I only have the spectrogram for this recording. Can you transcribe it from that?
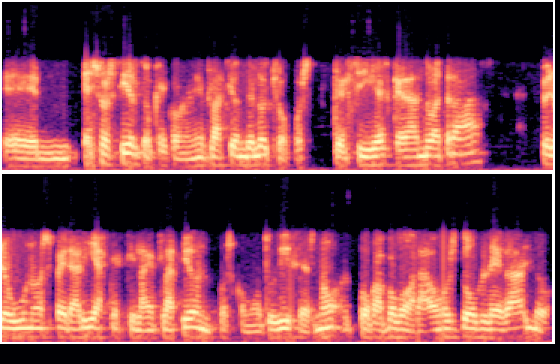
eso es cierto que con una inflación del 8 pues te sigues quedando atrás, pero uno esperaría que si la inflación, pues como tú dices, ¿no? Poco a poco la vamos doblegando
